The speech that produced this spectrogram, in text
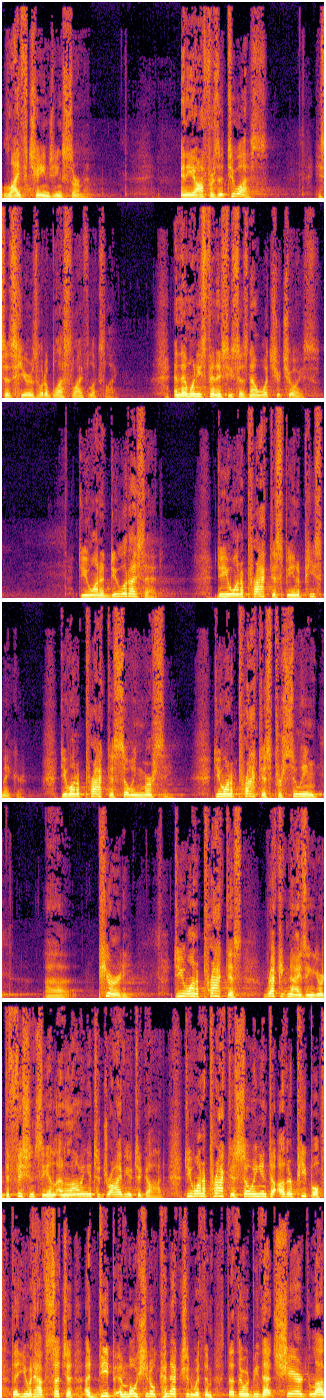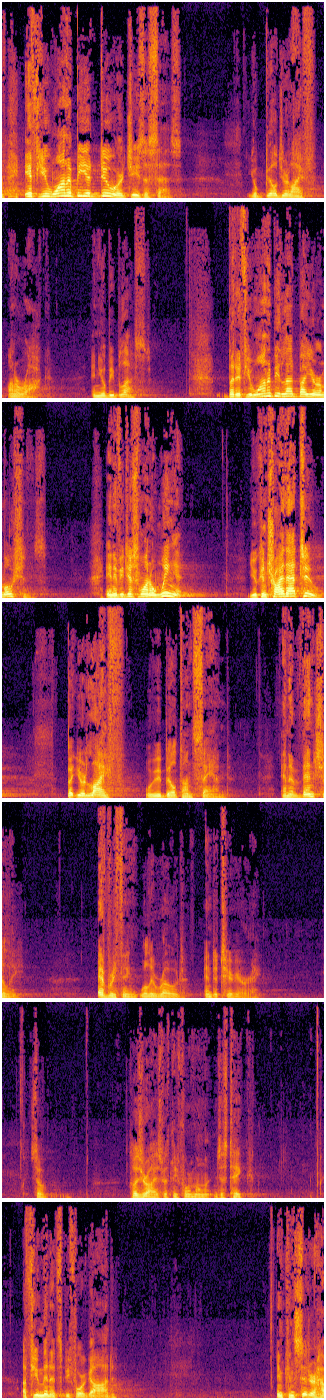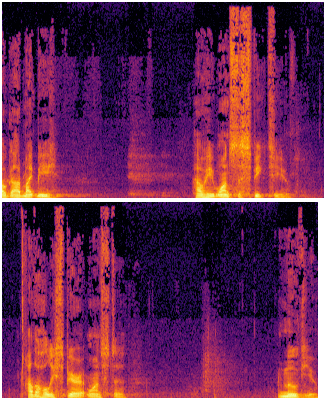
life changing sermon. And he offers it to us. He says, Here's what a blessed life looks like. And then when he's finished, he says, Now what's your choice? Do you want to do what I said? Do you want to practice being a peacemaker? Do you want to practice sowing mercy? Do you want to practice pursuing uh, purity? Do you want to practice recognizing your deficiency and, and, allowing it to drive you to God? Do you want to practice sowing into other people that you would have such a, a deep emotional connection with them that there would be that shared love? If you want to be a doer, Jesus says, you'll build your life on a rock and you'll be blessed. But if you want to be led by your emotions, and if you just want to wing it, you can try that too. But your life will be built on sand. And eventually, everything will erode and deteriorate. So, close your eyes with me for a moment and just take a few minutes before God and consider how God might be, how He wants to speak to you, how the Holy Spirit wants to move you.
